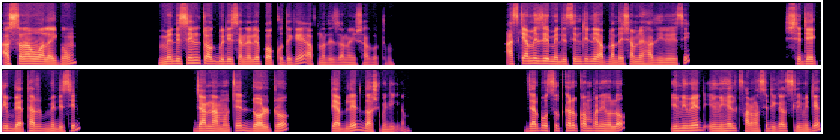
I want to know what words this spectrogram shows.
আসসালামু আলাইকুম। মেডিসিন টক বিডি চ্যানেলের পক্ষ থেকে আপনাদের জানাই স্বাগতম। আজকে আমি যে মেডিসিনটি নিয়ে আপনাদের সামনে হাজির হয়েছি, সেটি একটি ব্যথার মেডিসিন। যার নাম হচ্ছে ডলট্রো ট্যাবলেট ১০ মিলিগ্রাম। যার প্রস্তুতকারক কোম্পানি হলো ইউনিমেড ইউনিহেলথ ফার্মাসিউটিক্যালস লিমিটেড।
